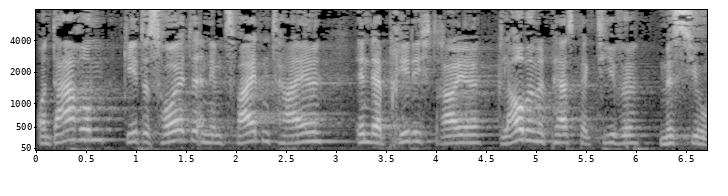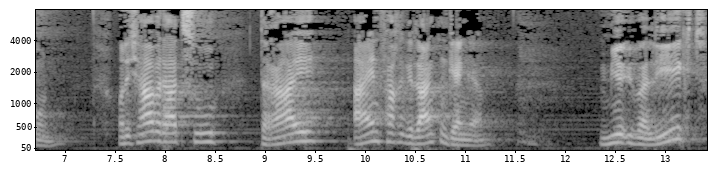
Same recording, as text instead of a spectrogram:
Und darum geht es heute in dem zweiten Teil in der Predigtreihe Glaube mit Perspektive Mission. Und ich habe dazu drei einfache Gedankengänge mir überlegt,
